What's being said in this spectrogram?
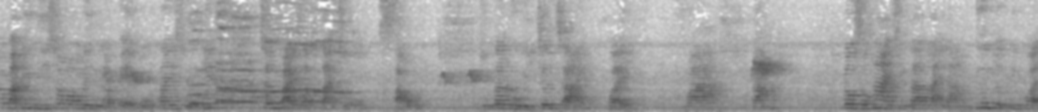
các bạn lưu ý cho mình là bẻ cổ tay xuống nhé. Chân phải dậm tại chỗ. 6 chúng ta lùi chân trái. 7 và 8 câu số 2 chúng ta lại làm tương tự như vậy.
